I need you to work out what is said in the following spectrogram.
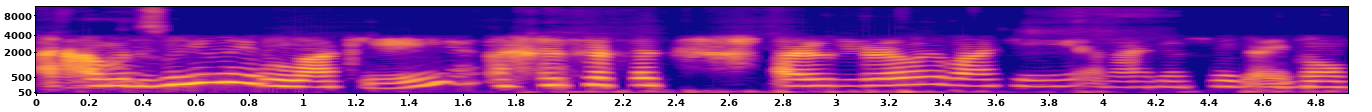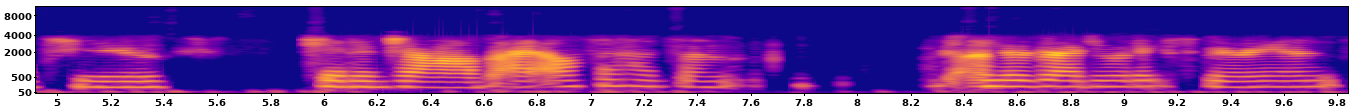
I was really lucky. I was really lucky, and I just was able to get a job. I also had some undergraduate experience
